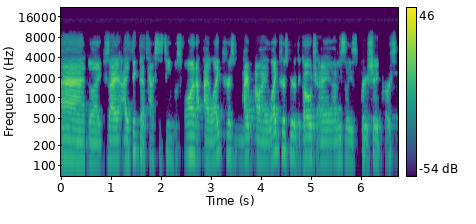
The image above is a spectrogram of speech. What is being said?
and like, because I, I think that Texas team was fun. I like Chris. I, I like Chris Beard, the coach. I obviously he's a pretty shady person.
